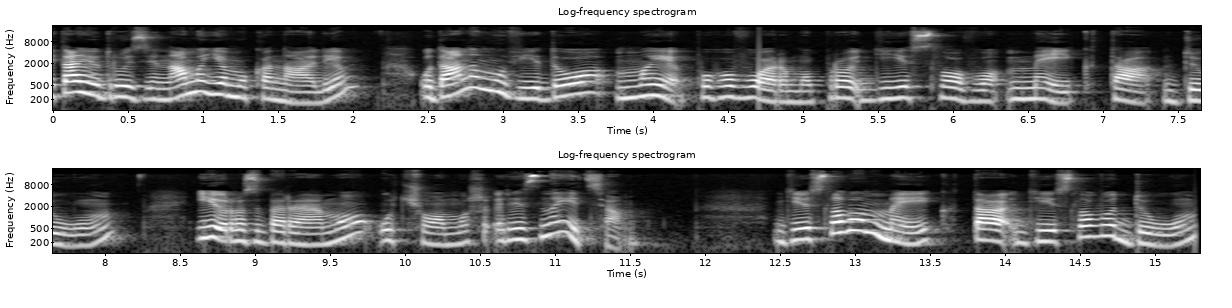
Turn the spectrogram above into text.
Вітаю, друзі, на моєму каналі. У даному відео ми поговоримо про дієслово make та do і розберемо, у чому ж різниця. Дієслово make та дієслово do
